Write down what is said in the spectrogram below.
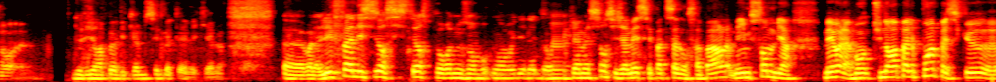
genre. De vivre un peu avec elle, de s'éclater avec elle. Euh, voilà, les fans des Scissor Sisters pourront nous envoyer des lettres de réclamation si jamais c'est pas de ça dont ça parle, mais il me semble bien. Mais voilà, bon, tu n'auras pas le point parce que euh,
